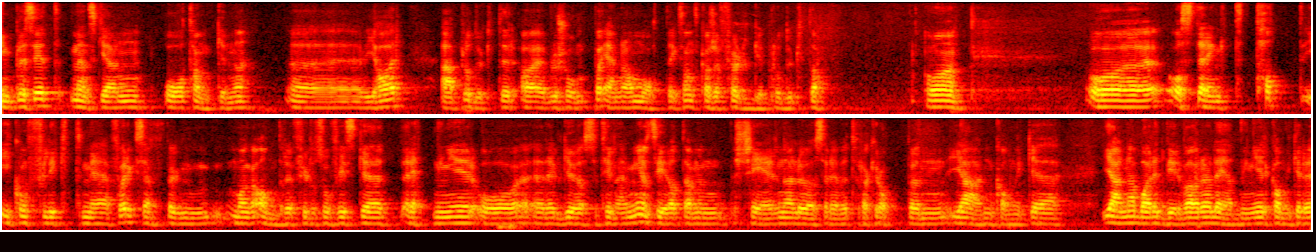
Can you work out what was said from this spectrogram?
Implisitt menneskehjernen og tankene eh, vi har, er produkter av evolusjon på en eller annen måte. ikke sant? Kanskje følgeprodukt. da. Og, og, og strengt tatt i konflikt med f.eks. mange andre filosofiske retninger og religiøse tilnærminger sier at ja, sjelen er løsrevet fra kroppen, hjernen kan ikke Hjernen er bare et virvar av ledninger, kan ikke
